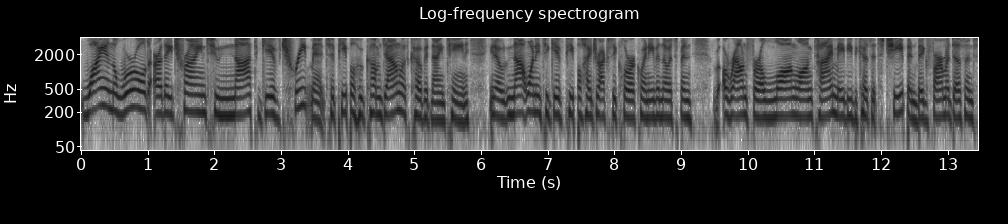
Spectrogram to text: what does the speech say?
Why in the world are they trying to not give treatment to people who come down with COVID 19? You know, not wanting to give people hydroxychloroquine, even though it's been around for a long, long time, maybe because it's cheap and Big Pharma doesn't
